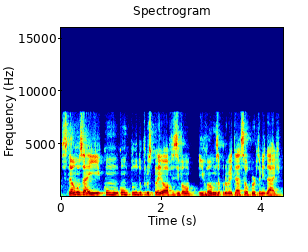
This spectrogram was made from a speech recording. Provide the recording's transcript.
Estamos aí com, com tudo para os playoffs e vamos, e vamos aproveitar essa oportunidade.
